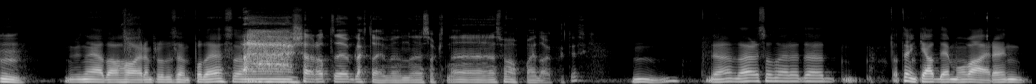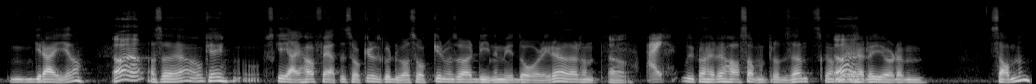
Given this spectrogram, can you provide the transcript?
Mm. Når jeg da har en produsent på det, så Skjær at Black Diamond-sokkene som jeg har på meg i dag, faktisk. mm, det, det er sånn der, det, Da tenker jeg at det må være en greie, da. Ja, ja. Altså, ja, ok, Skal jeg ha fete sokker, og så skal du ha sokker, men så er dine mye dårligere. Det er sånn, ja. Nei, du kan heller ha samme produsent, så kan Ja, ja. heller gjøre dem sammen.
